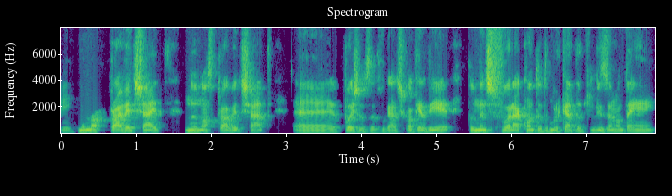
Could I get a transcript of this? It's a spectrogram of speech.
vi. No nosso private chat, no nosso private chat Uh, pois, os advogados, qualquer dia, pelo menos se for à conta do mercado da televisão, não têm,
